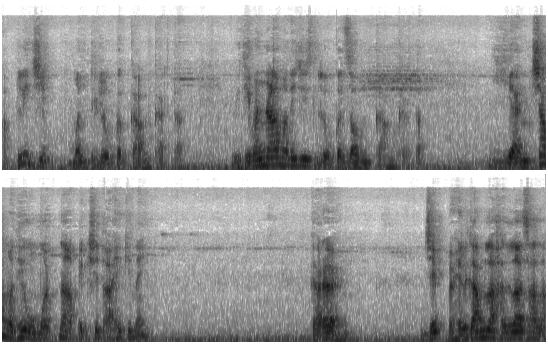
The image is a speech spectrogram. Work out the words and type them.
आपली जी मंत्री लोक काम करतात विधिमंडळामध्ये जी लोक जाऊन काम करतात यांच्यामध्ये उमटणं अपेक्षित आहे की नाही? कारण जे पहलगामला हल्ला झाला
